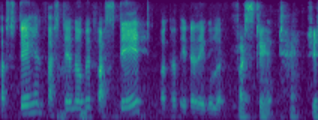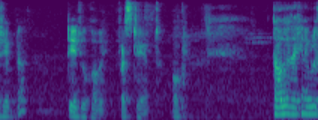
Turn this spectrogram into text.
ফার্স্টেহেন ফার্স্টেন হবে ফার্স্ট এড অর্থাৎ এটা রেগুলার ফার্স্ট এড হ্যাঁ। শেষে একটা টে যোগ হবে ফার্স্ট এড ওকে তাহলে দেখেন এগুলো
